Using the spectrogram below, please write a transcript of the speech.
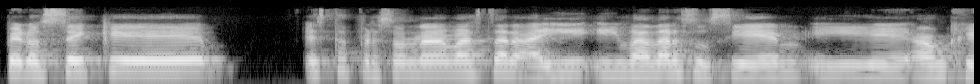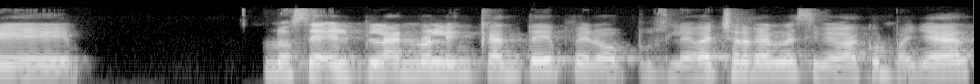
pero sé que esta persona va a estar ahí y va a dar su 100 y aunque, no sé, el plan no le encante, pero pues le va a echar ganas y me va a acompañar,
